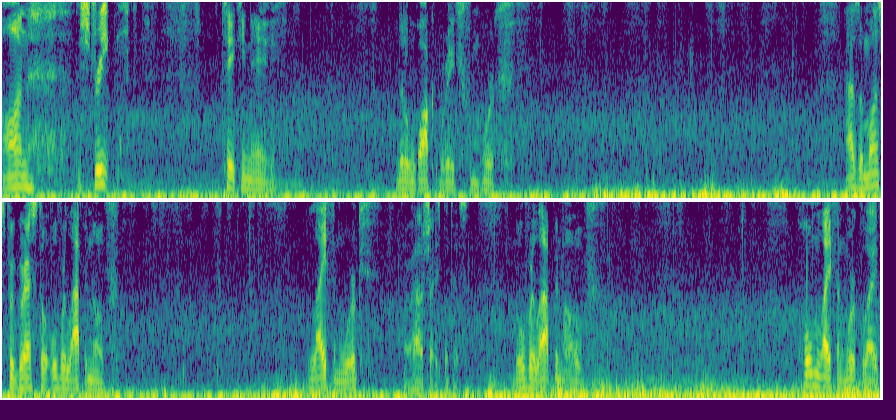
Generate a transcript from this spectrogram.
on the street taking a little walk break from work. As the months progress, the overlapping of life and work, or how should I put this? The overlapping of home life and work life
